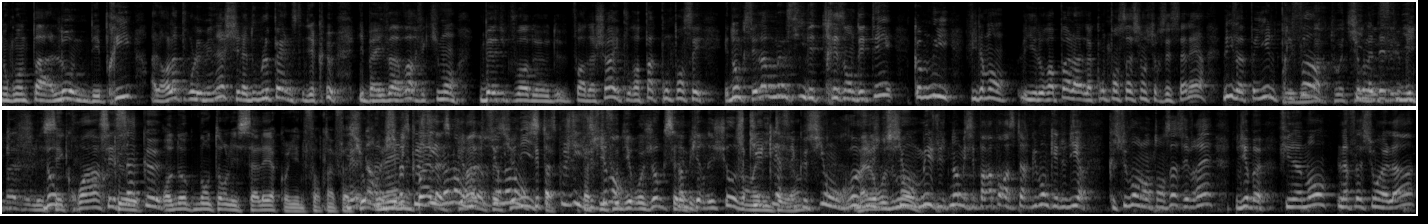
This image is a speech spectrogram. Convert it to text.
n'augmentent pas à l'aune des prix, alors là, pour le ménage, c'est la double peine. C'est-à-dire qu'il eh ben, va avoir effectivement une baisse du pouvoir d'achat, de, pouvoir il ne pourra pas compenser. Et donc, c'est là où même s'il est très endetté, comme lui, évidemment, il n'aura pas la, compensation sur ses salaires, lui, il va payer le prix fort sur la dette publique. Pas de laisser croire c'est ça que... en augmentant les salaires quand il y a une forte inflation, on n'évite pas la spirale inflationniste. Pas ce que je dis, parce qu'il faut dire aux gens que c'est la pire des choses. Ce qui est clair, c'est que si on revient, non, mais c'est par rapport à cet argument qui est de dire que souvent on entend ça, c'est vrai de dire bah, finalement l'inflation est là,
